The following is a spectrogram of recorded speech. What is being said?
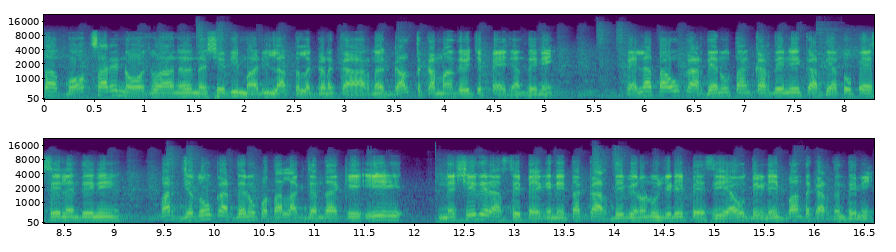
ਤਾਂ ਬਹੁਤ ਸਾਰੇ ਨੌਜਵਾਨ ਨਸ਼ੇ ਦੀ ਮਾੜੀ ਲੱਤ ਲੱਗਣ ਕਾਰਨ ਗਲਤ ਕੰਮਾਂ ਦੇ ਵਿੱਚ ਪੈ ਜਾਂਦੇ ਨੇ। ਪਹਿਲਾਂ ਤਾਂ ਉਹ ਘਰਦਿਆਂ ਨੂੰ ਤੰਗ ਕਰਦੇ ਨੇ, ਘਰਦਿਆਂ ਤੋਂ ਪੈਸੇ ਲੈਂਦੇ ਨੇ। ਪਰ ਜਦੋਂ ਘਰਦਿਆਂ ਨੂੰ ਪਤਾ ਲੱਗ ਜਾਂਦਾ ਕਿ ਇਹ ਨਸ਼ੇ ਦੇ ਰਸਤੇ ਪੈ ਗਏ ਨੇ, ਤਾਂ ਘਰ ਦੇ ਵੀ ਉਹਨਾਂ ਨੂੰ ਜਿਹੜੇ ਪੈਸੇ ਆ ਉਹ ਦੇਣੇ ਬੰਦ ਕਰ ਦਿੰਦੇ ਨੇ।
